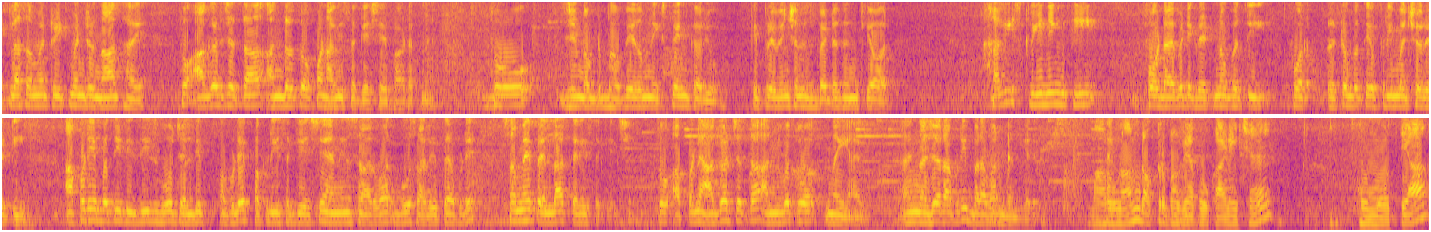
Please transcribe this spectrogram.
એટલા સમય ટ્રીટમેન્ટ જો ના થાય તો આગળ જતાં અંધત્વ પણ આવી શકે છે બાળકને. તો જેમ ડૉક્ટર ભવ્યે તમને એક્સપ્લેન કર્યું કે prevention is better than cure ખાલી સ્ક્રીનિંગથી for diabetic retinopathy for retinopathy of prematurity આપણે એ બધી ડિઝીઝ બહુ જલ્દી આપણે પકડી શકીએ છીએ અને એની સારવાર બહુ સારી રીતે આપણે સમય પહેલાં કરી શકીએ છીએ. તો આપણને આગળ જતાં અનુભવ નહીં આવે. અને નજર આપણી બરાબર બંધ કરી મારું નામ ડૉક્ટર ભવ્યા કુકાણી છે. હું મોતિયા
